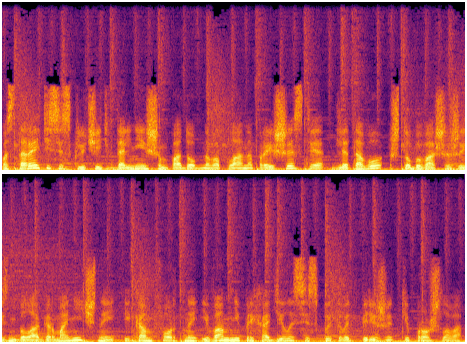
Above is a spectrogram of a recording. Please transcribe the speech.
Постарайтесь исключить в дальнейшем подобного плана происшествия, для того, чтобы ваша жизнь была гармоничной и комфортной и вам не приходилось испытывать пережитки прошлого.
